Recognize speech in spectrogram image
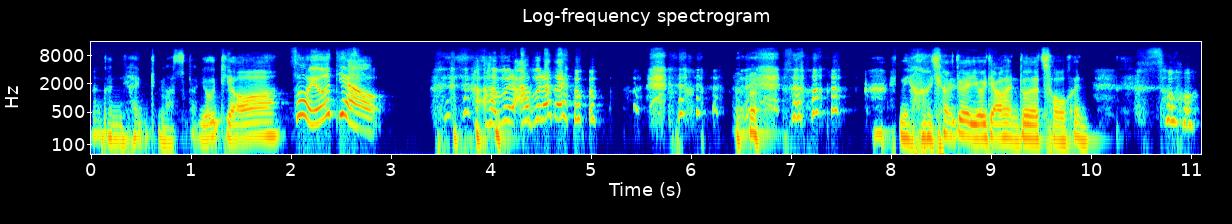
中に入ってますか？油条啊。そう、油条。油、油だよ。你好像对油条很多的仇恨。そう。そう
